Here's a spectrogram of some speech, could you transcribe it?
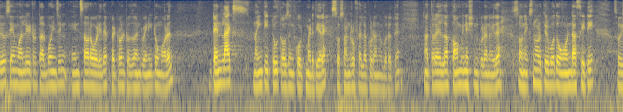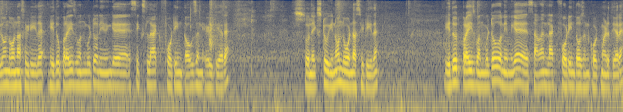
ಇದು same one litre turbo engine ಎಂಟು ಸಾವಿರ ಓಡಿದೆ. Petrol two thousand twenty two model ten lakhs ninety two thousand quote ಮಾಡಿದ್ದಾರೆ ಸೊ ಸನ್ ರೂಫ್ ಎಲ್ಲ ಕೂಡ ಬರುತ್ತೆ. ಆ ಥರ ಎಲ್ಲ ಕಾಂಬಿನೇಷನ್ ಕೂಡ ಇದೆ. ಸೊ ನೆಕ್ಸ್ಟ್ ನೋಡ್ತಿರ್ಬೋದು ಹೋಂಡಾ ಸಿಟಿ ಸೊ ಇದೊಂದು ಹೋಂಡಾ ಸಿಟಿ ಇದೆ. ಇದು ಪ್ರೈಸ್ ಬಂದ್ಬಿಟ್ಟು ನಿಮಗೆ ಸಿಕ್ಸ್ ಲ್ಯಾಕ್ ಫೋರ್ಟೀನ್ ತೌಸಂಡ್ ಹೇಳ್ತಿದ್ದಾರೆ. ಸೊ ನೆಕ್ಸ್ಟು ಇನ್ನೊಂದು ಹೋಂಡಾ ಸಿಟಿ ಇದೆ. ಇದ್ರ ಪ್ರೈಸ್ ಬಂದ್ಬಿಟ್ಟು ನಿಮಗೆ seven lakh fourteen thousand quote ಮಾಡ್ತಿದ್ದಾರೆ.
